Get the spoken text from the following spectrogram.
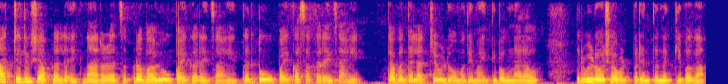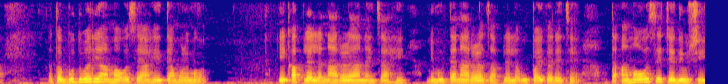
आजच्या दिवशी आपल्याला एक नारळाचा प्रभावी उपाय करायचा आहे. तर तो उपाय कसा करायचा आहे त्याबद्दल आजच्या व्हिडिओमध्ये माहिती बघणार आहोत. तर व्हिडिओ शेवटपर्यंत नक्की बघा. आता बुधवारी अमावस्या आहे त्यामुळे मग एक आपल्याला नारळ आणायचं आहे आणि मग त्या नारळाचा आपल्याला उपाय करायचा आहे. आता अमावस्येच्या दिवशी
